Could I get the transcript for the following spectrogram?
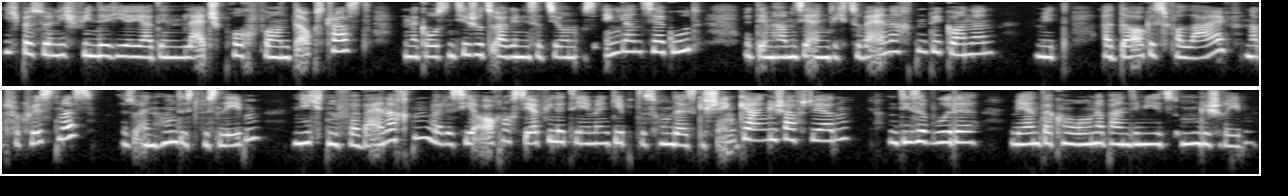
Ich persönlich finde hier ja den Leitspruch von Dogs Trust, einer großen Tierschutzorganisation aus England, sehr gut. Mit dem haben sie eigentlich zu Weihnachten begonnen mit A Dog is for Life, not for Christmas. Also ein Hund ist fürs Leben, nicht nur für Weihnachten, weil es hier auch noch sehr viele Themen gibt, dass Hunde als Geschenke angeschafft werden. Und dieser wurde während der Corona-Pandemie jetzt umgeschrieben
